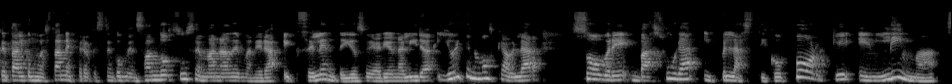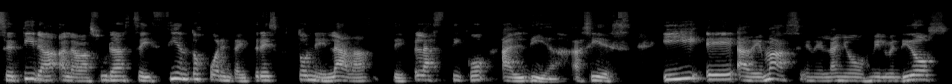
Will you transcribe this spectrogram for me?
¿qué tal? ¿Cómo están? Espero que estén comenzando su semana de manera excelente. Yo soy Ariana Lira y hoy tenemos que hablar sobre basura y plástico, porque en Lima se tira a la basura 643 toneladas de plástico al día. Así es. Y eh, además, en el año 2022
